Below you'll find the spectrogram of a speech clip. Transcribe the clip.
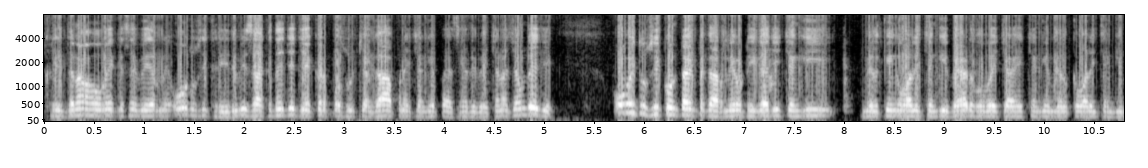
ਖਰੀਦਣਾ ਹੋਵੇ ਕਿਸੇ ਵੀਰ ਨੇ ਉਹ ਤੁਸੀਂ ਖਰੀਦ ਵੀ ਸਕਦੇ ਜੇ ਜੇਕਰ ਪਸ਼ੂ ਚੰਗਾ ਆਪਣੇ ਚੰਗੇ ਪੈਸਿਆਂ ਦੇ ਵੇਚਣਾ ਚਾਹੁੰਦੇ ਜੇ ਉਹ ਵੀ ਤੁਸੀਂ ਕੰਟੈਕਟ ਕਰ ਲਿਓ ਠੀਕ ਹੈ ਜੀ। ਚੰਗੀ ਮਿਲਕਿੰਗ ਵਾਲੀ ਚੰਗੀ ਬੈੜ ਹੋਵੇ ਚਾਹੇ ਚੰਗੀ ਮਿਲਕ ਵਾਲੀ ਚੰਗੀ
